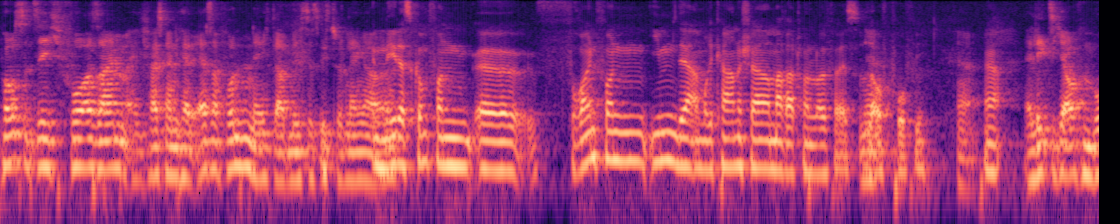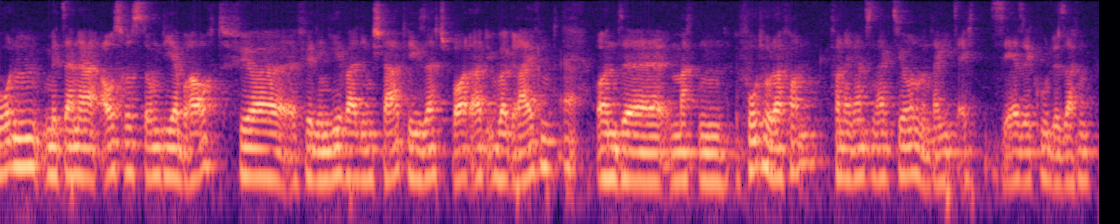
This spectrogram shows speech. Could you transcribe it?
postet sich vor seinem, ich weiß gar nicht, hat er es erfunden? Nee, ich glaube nicht, das ist schon länger. Nee, das kommt von äh, Freund von ihm, der amerikanischer Marathonläufer ist, ja. Laufprofi. Ja. ja. Er legt sich auf den Boden mit seiner Ausrüstung, die er braucht für, für den jeweiligen Start, wie gesagt, sportartübergreifend ja. und äh, macht ein Foto davon, von der ganzen Aktion und da gibt es echt sehr, sehr coole Sachen.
